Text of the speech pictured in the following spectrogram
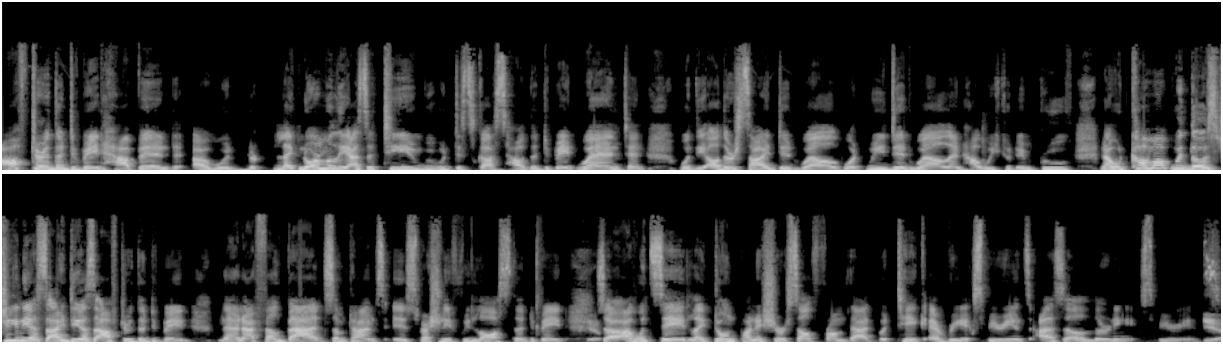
after the debate happened, I would, like, normally as a team, we would discuss how the debate went and what the other side did well, what we did well, and how we could improve. And I would come up with those genius ideas after the debate. And I felt bad sometimes, especially if we lost the debate. Yeah. So I would say, like, don't punish yourself from that, but take every experience as a learning experience. Yeah.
